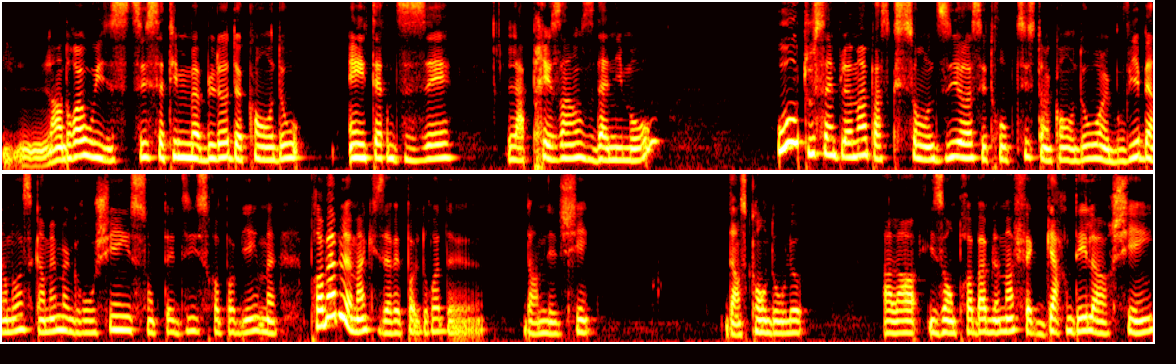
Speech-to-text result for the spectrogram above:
l'endroit où cet immeuble-là de condo interdisait la présence d'animaux, ou tout simplement parce qu'ils se sont dit Ah, c'est trop petit, c'est un condo, un bouvier bernois, c'est quand même un gros chien. Ils se sont peut-être dit Il sera pas bien. Mais probablement qu'ils n'avaient pas le droit d'emmener le chien dans ce condo-là. Alors, ils ont probablement fait garder leur chien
